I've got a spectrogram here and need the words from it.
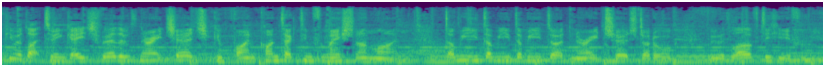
If you would like to engage further with Narrate Church, you can find contact information online www.narratechurch.org. We would love to hear from you.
